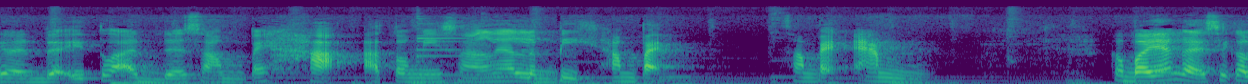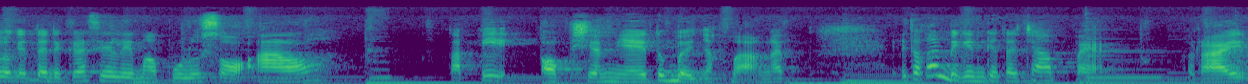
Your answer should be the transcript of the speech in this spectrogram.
ganda itu ada sampai H atau misalnya lebih sampai sampai M. Kebayang nggak sih kalau kita dikasih 50 soal tapi optionnya itu banyak banget. Itu kan bikin kita capek, right?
